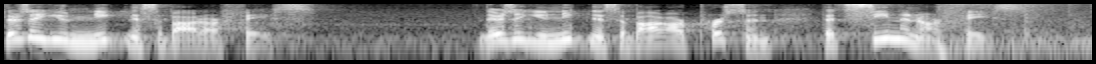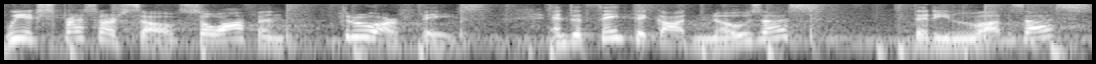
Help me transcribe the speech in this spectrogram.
There's a uniqueness about our face. There's a uniqueness about our person that's seen in our face. We express ourselves so often through our face. And to think that God knows us, that He loves us,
